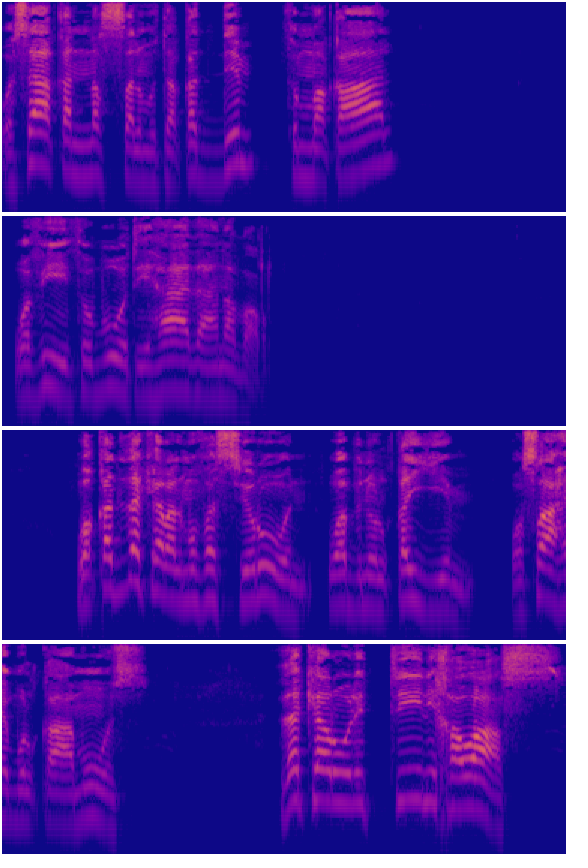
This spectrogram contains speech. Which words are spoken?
وساق النص المتقدم ثم قال وفي ثبوت هذا نظر وقد ذكر المفسرون وابن القيم وصاحب القاموس ذكروا للتين خواص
